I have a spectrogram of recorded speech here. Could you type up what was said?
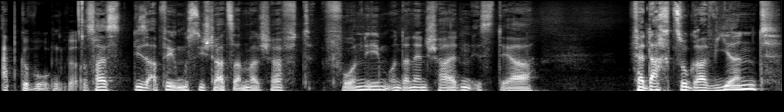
abgewogen wird. Das heißt, diese Abwägung muss die Staatsanwaltschaft vornehmen und dann entscheiden, ist der Verdacht so gravierend,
